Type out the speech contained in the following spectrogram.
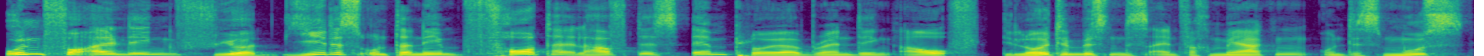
und vor allen Dingen für jedes Unternehmen vorteilhaftes Employer Branding auf. Die Leute müssen es einfach merken und es muss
